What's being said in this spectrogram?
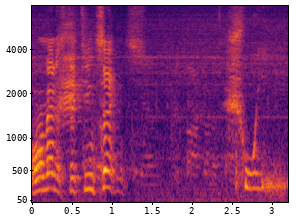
Four minutes, 15 seconds. Shwee.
